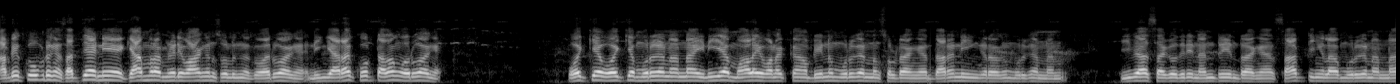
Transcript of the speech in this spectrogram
அப்படியே கூப்பிடுங்க. சத்யா நீ கேமரா முன்னாடி வாங்கன்னு சொல்லுங்கள் வருவாங்க. நீங்கள் யாராவது கூப்பிட்டா தான் வருவாங்க. ஓகே ஓகே முருகன் அண்ணா இனிய மாலை வணக்கம் அப்படின்னு முருகண்ணன் சொல்கிறாங்க தரணிங்கிறவங்க முருகண்ணன் திவ்யா சகோதரி நன்றின்றாங்க. சாப்பிட்டீங்களா முருகன் அண்ணா?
